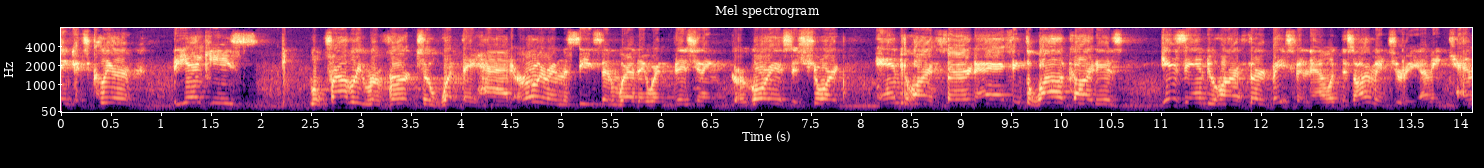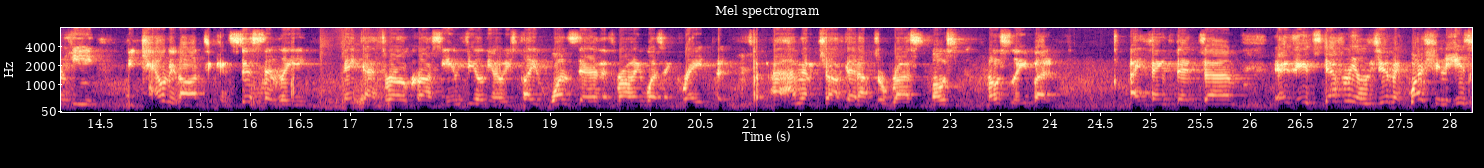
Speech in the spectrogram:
think it's clear the Yankees will probably revert to what they had earlier in the season, where they were envisioning Gregorius as short, Andujar third. And I think the wild card is is Andujar a third baseman now with this arm injury? I mean, can he be counted on to consistently make that throw across the infield? You know, he's played once there. The throwing wasn't great, but I'm going to chalk that up to rust most mostly. But I think that um, it's definitely a legitimate question. Is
